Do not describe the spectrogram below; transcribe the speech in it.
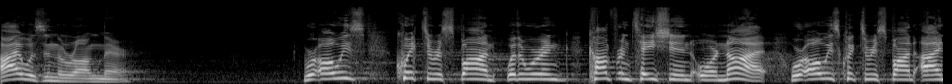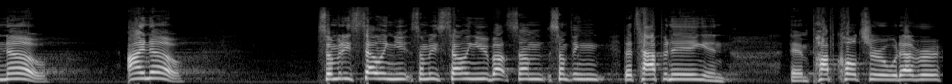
I was in the wrong there. We're always quick to respond, whether we're in confrontation or not, we're always quick to respond, I know. I know. Somebody's telling you, somebody's telling you about some, something that's happening in, in pop culture or whatever.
